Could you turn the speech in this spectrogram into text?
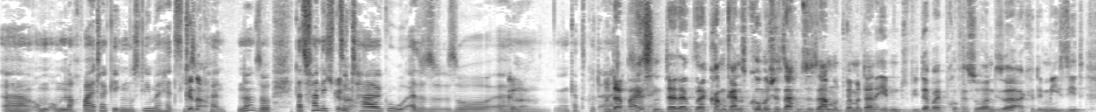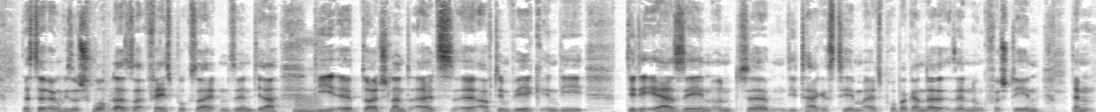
äh, um, um noch weiter gegen Muslime hetzen genau. zu können. Ne? So, das fand ich genau. total gut, also so, so ähm, genau. ganz gut. Und dabei sind, da, da kommen ganz komische Sachen zusammen. Und wenn man dann eben wieder bei Professoren dieser Akademie sieht, dass da irgendwie so Schwurbler-Facebook-Seiten sind, ja, mhm. die äh, Deutschland als äh, auf dem Weg in die DDR sehen und äh, die Tagesthemen als Propagandasendung verstehen, dann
